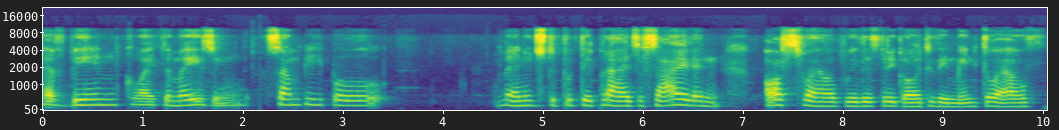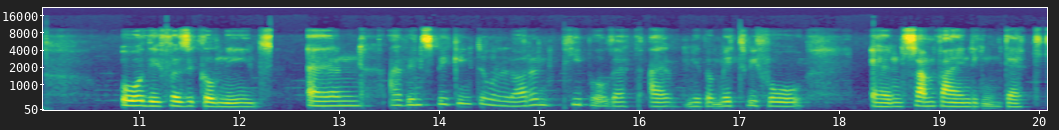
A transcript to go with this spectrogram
have been quite amazing. Some people manage to put their prides aside and ask for help, with regard to their mental health or their physical needs. And I've been speaking to a lot of people that I've never met before, and some finding that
